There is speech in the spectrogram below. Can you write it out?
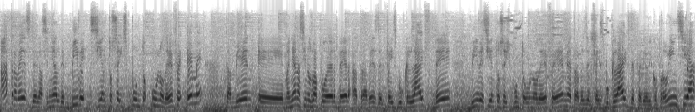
a través de la señal de Vive 106.1 de FM. También eh, mañana sí nos va a poder ver a través del Facebook Live de Vive 106.1 de FM, a través del Facebook Live de Periódico Provincia.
